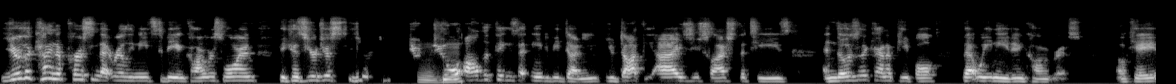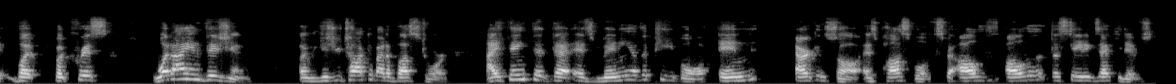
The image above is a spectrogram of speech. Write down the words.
you're the kind of person that really needs to be in Congress, Lauren, because you're just, you're, you mm-hmm. do all the things that need to be done. You you dot the i's, you slash the t's, and those are the kind of people that we need in Congress. Okay, but but Chris, what I envision, uh, because you talked about a bus tour, I think that that as many of the people in Arkansas as possible, all all the state executives.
